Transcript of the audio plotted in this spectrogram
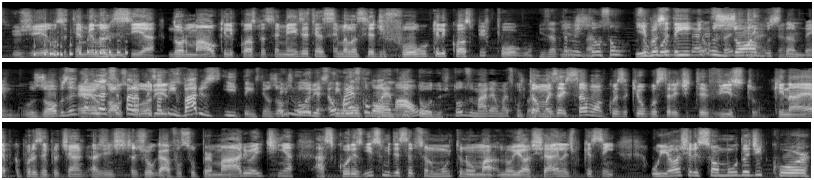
Cospe o gelo, você tem a melancia normal, que ele cospe as sementes, e tem a melancia de fogo, que ele cospe fogo. Exatamente. Isso. Então são. E são você coisas tem os demais, ovos também. Os ovos, na É, verdade, os você para pensar, tem vários itens. Tem os Tem ovos muita- coloridos, é o tem mais o ovo completo normal. de todos. Todos os Mario é o mais completo. Então, mas aí sabe uma coisa que eu gostaria de ter visto? Que na época, por exemplo, tinha, a gente jogava o Super Mario, aí tinha as cores. Isso me decepcionou muito no, no Yoshi Island, porque assim, o Yoshi ele só muda de cor.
